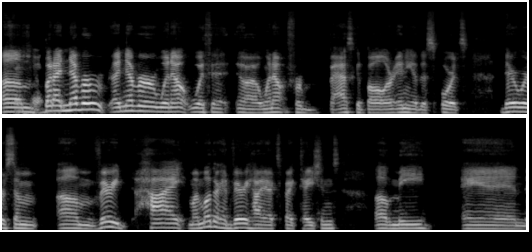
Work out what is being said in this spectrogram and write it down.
Um, sure. but I never I never went out with it uh, went out for basketball or any of the sports. There were some um, very high my mother had very high expectations of me and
